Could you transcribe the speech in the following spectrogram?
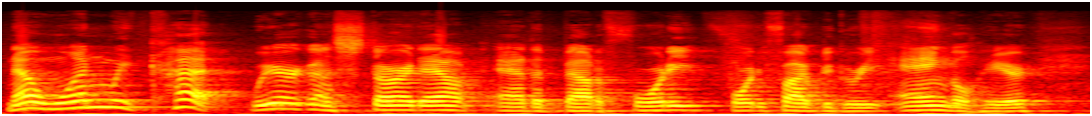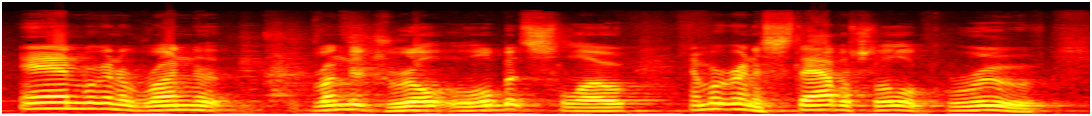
Now when we cut, we are going to start out at about a 40-45 degree angle here and we're going to run the, run the drill a little bit slow and we're going to establish a little groove.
